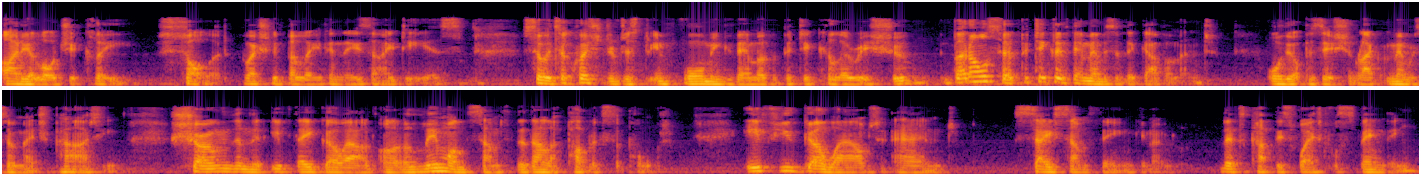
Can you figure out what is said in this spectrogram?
ideologically solid, who actually believe in these ideas. So it's a question of just informing them of a particular issue, but also, particularly if they're members of the government or the opposition, like members of a major party, showing them that if they go out on a limb on something, that they'll have public support. If you go out and say something, you know, let's cut this wasteful spending,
